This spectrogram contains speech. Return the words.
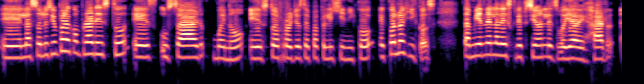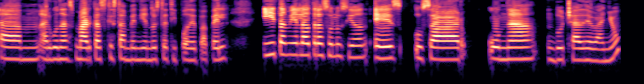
Eh, la solución para comprar esto es usar, bueno, estos rollos de papel higiénico ecológicos. También en la descripción les voy a dejar algunas marcas que están vendiendo este tipo de papel. Y también la otra solución es usar una ducha de baño,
